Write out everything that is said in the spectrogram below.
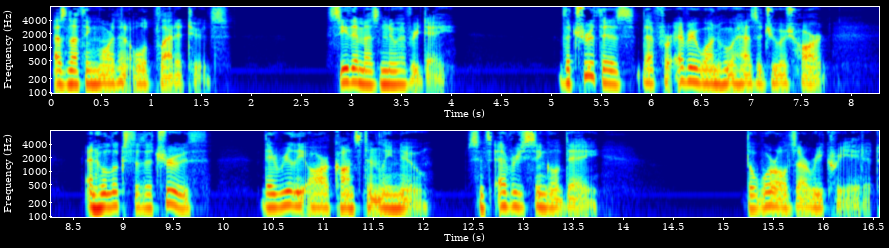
as nothing more than old platitudes. See them as new every day. The truth is that for everyone who has a Jewish heart and who looks to the truth, they really are constantly new, since every single day the worlds are recreated.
